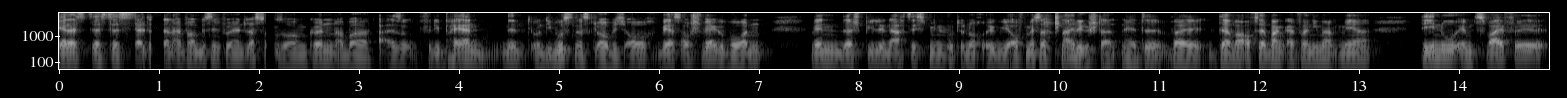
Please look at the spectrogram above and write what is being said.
ja, dass, dass, dass sie halt dann einfach ein bisschen für Entlastung sorgen können. Aber also für die Bayern, ne, und die wussten das, glaube ich, auch, wäre es auch schwer geworden, wenn das Spiel in der 80. Minute noch irgendwie auf Messerschneide gestanden hätte, weil da war auf der Bank einfach niemand mehr, den du im Zweifel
